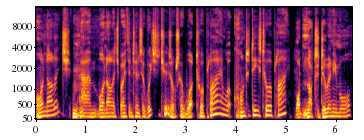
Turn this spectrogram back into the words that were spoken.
More knowledge. Mm-hmm. Um, more knowledge both in terms of which to choose, also what to apply and what quantities to apply. What not to do anymore.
